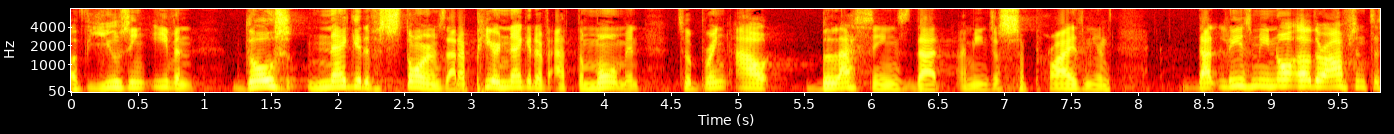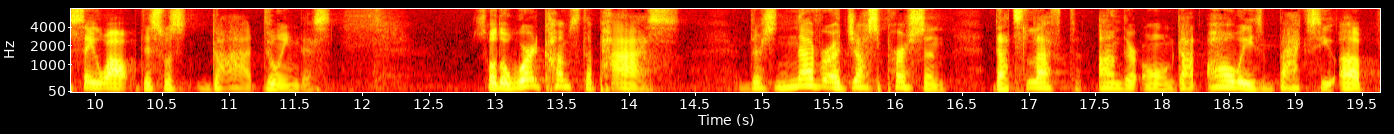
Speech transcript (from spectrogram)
of using even those negative storms that appear negative at the moment to bring out blessings that, I mean, just surprise me. And that leaves me no other option to say, wow, this was God doing this. So the word comes to pass. There's never a just person that's left on their own. God always backs you up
